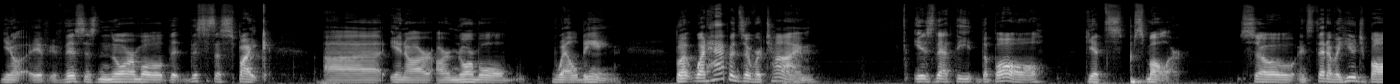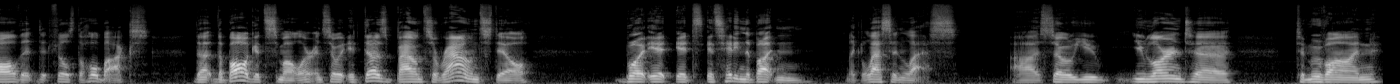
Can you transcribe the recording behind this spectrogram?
you know if, if this is normal that this is a spike uh, in our our normal well-being. But what happens over time is that the the ball gets smaller. So instead of a huge ball that, that fills the whole box, the the ball gets smaller, and so it, it does bounce around still, but it it's it's hitting the button like less and less. Uh, so you you learn to to move on.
